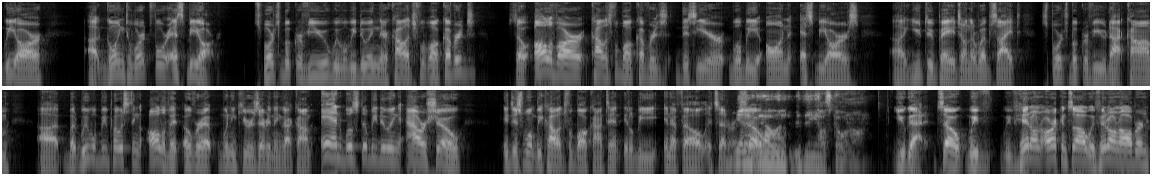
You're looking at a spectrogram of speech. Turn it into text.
we are uh, going to work for SBR Sportsbook Review. We will be doing their college football coverage. So all of our college football coverage this year will be on SBR's uh, YouTube page on their website, sportsbookreview.com. Uh, but we will be posting all of it over at winningcureseverything.com. And we'll still be doing our show. It just won't be college football content. It'll be NFL, et cetera. NFL So and everything else going on. you got it. So we've we've hit on Arkansas, we've hit on Auburn.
